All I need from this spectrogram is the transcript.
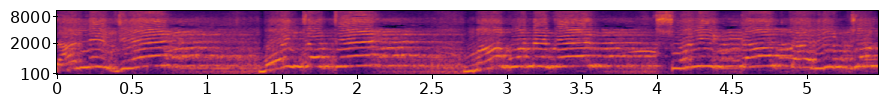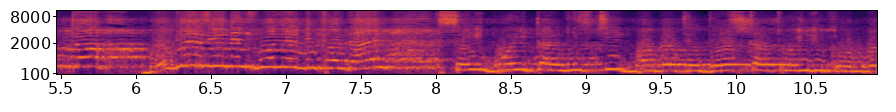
তাহলে যে বইটাতে মা বোনেদের শহীদটা তার ইজ্জতটা ভোগের জিনিস বলে লিখে দেয়। সেই বইটা নিশ্চিতভাবে যে দেশটা তৈরি করবে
